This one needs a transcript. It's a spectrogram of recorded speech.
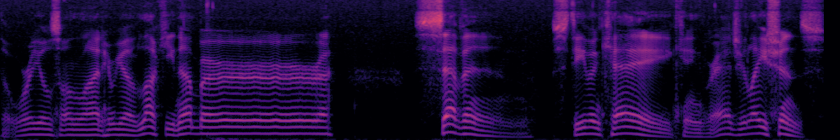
The Orioles on the line. Here we go. Lucky number seven. Stephen K. Congratulations.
